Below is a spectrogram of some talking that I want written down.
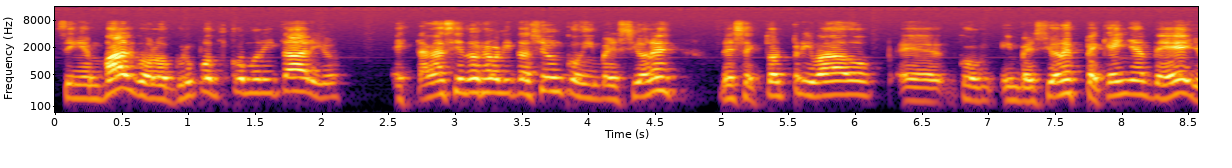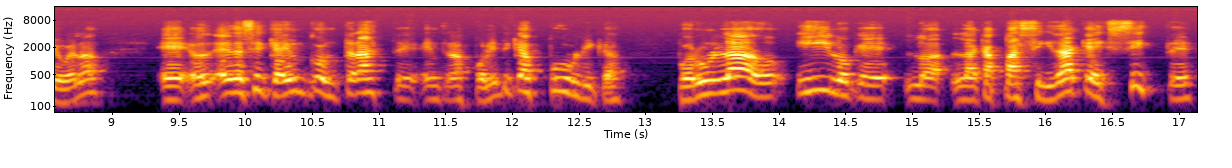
Sin embargo, los grupos comunitarios están haciendo rehabilitación con inversiones del sector privado, eh, con inversiones pequeñas de ellos, ¿verdad? Eh, es decir, que hay un contraste entre las políticas públicas por un lado, y lo que la, capacidad que existe,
